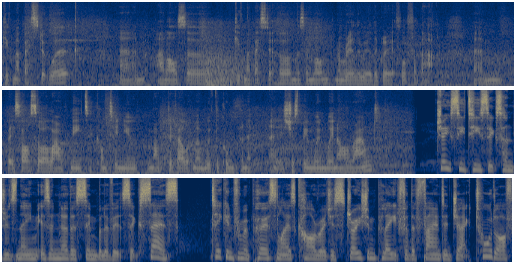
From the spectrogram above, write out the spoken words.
give my best at work um, and also give my best at home as a mum, and I'm really, really grateful for that. Um, but it's also allowed me to continue my development with the company, and it's just been win-win all round. JCT 600's name is another symbol of its success, taken from a personalised car registration plate for the founder Jack Tordoff.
